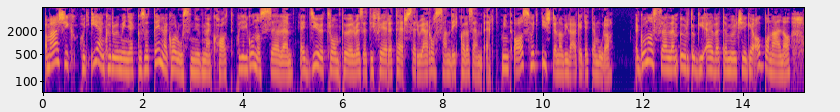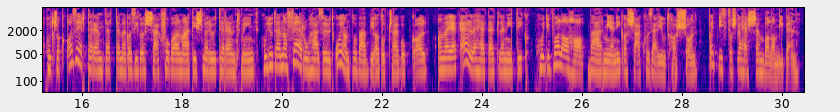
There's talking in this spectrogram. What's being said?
A másik, hogy ilyen körülmények között tényleg valószínűbbnek hat, hogy egy gonosz szellem, egy győ trompőr vezeti félre tervszerűen rossz szándékkal az embert, mint az, hogy Isten a világegyetem ura. E gonosz szellem örtögi elvetemültsége abban állna, hogy csak azért teremtette meg az igazság fogalmát ismerő teremtményt, hogy utána felruházza őt olyan további adottságokkal, amelyek ellehetetlenítik, hogy valaha bármilyen igazsághoz eljuthasson, vagy biztos lehessen valamiben.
